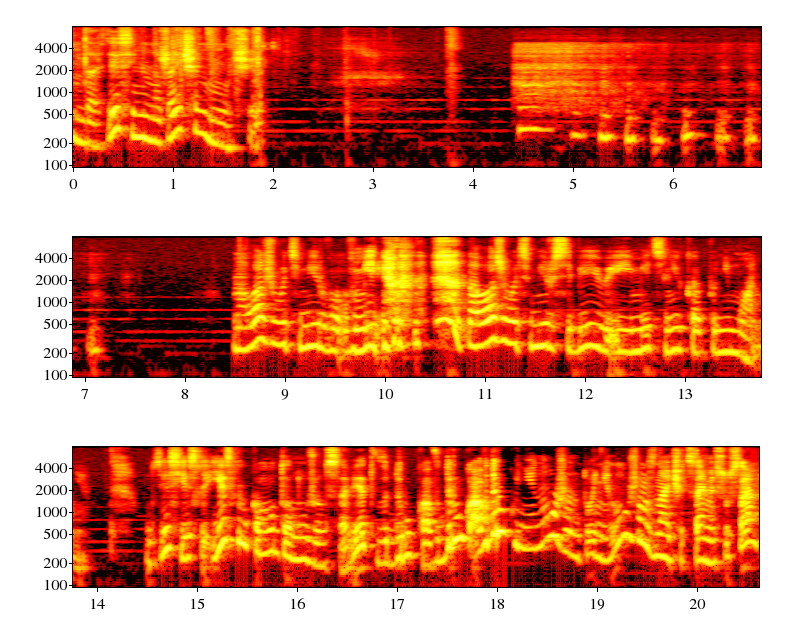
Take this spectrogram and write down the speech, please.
Да, здесь именно женщин мучает. Налаживать мир в, мире, налаживать мир себе и иметь некое понимание. Вот здесь, если, если у кому-то нужен совет, вдруг, а вдруг, а вдруг не нужен, то не нужен, значит, сами с усами.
